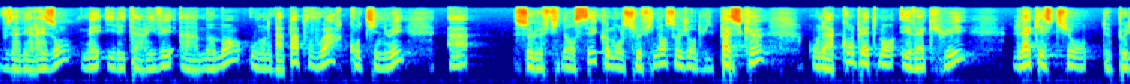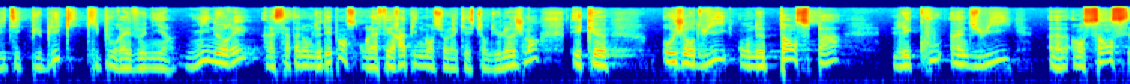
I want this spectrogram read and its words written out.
vous avez raison, mais il est arrivé à un moment où on ne va pas pouvoir continuer à se le financer comme on se le finance aujourd'hui. Parce qu'on a complètement évacué la question de politique publique qui pourrait venir minorer un certain nombre de dépenses. On l'a fait rapidement sur la question du logement et que aujourd'hui, on ne pense pas les coûts induits euh, en sens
